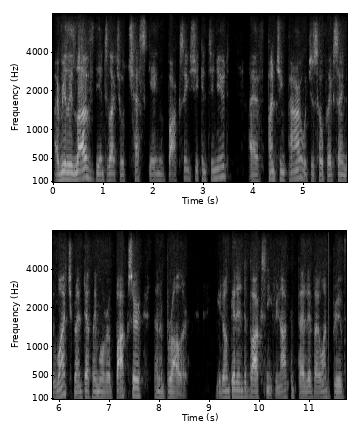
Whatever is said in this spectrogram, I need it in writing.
I really love the intellectual chess game of boxing, she continued. I have punching power, which is hopefully exciting to watch, but I'm definitely more of a boxer than a brawler. You don't get into boxing if you're not competitive. I want to prove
